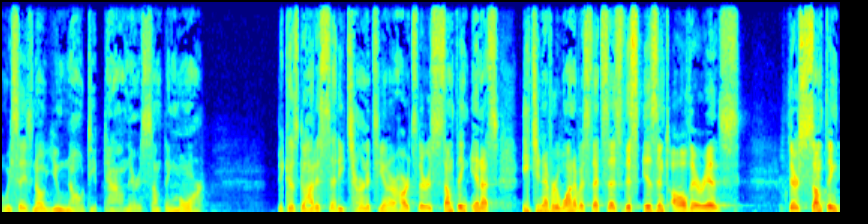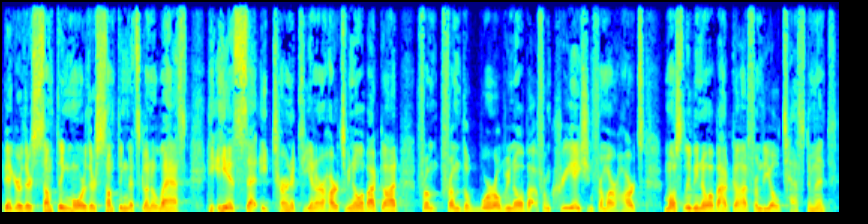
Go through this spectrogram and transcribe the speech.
What we say is, no, you know deep down there is something more. Because God has set eternity in our hearts. There is something in us, each and every one of us, that says this isn't all there is. There's something bigger. There's something more. There's something that's going to last. He, he, has set eternity in our hearts. We know about God from, from the world. We know about from creation, from our hearts. Mostly we know about God from the Old Testament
